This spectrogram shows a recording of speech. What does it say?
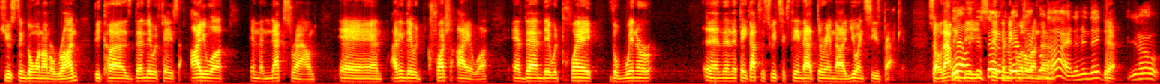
Houston going on a run because then they would face Iowa in the next round. And I think they would crush Iowa. And then they would play the winner. And then if they got to the Sweet 16, that they're in uh, UNC's bracket. So that yeah, would be, like said, they can I mean, make a little run there. High. I mean, they, yeah. you know,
